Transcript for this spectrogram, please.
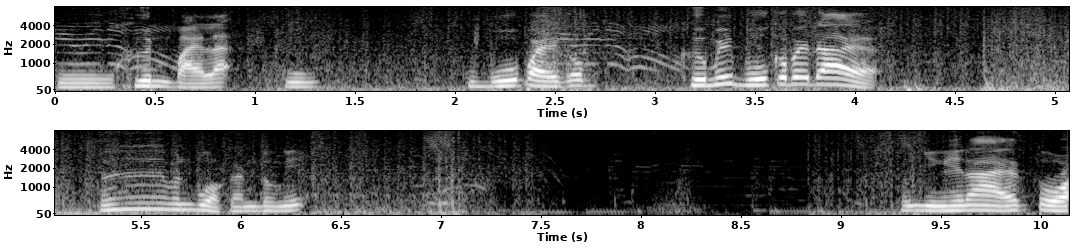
กูขึ้นไปละกูกูบู๊ไปก็คือไม่บู๊ก็ไม่ได้อะเออมันบวกกันตรงนี้ต้องยิงให้ได้สักตัว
